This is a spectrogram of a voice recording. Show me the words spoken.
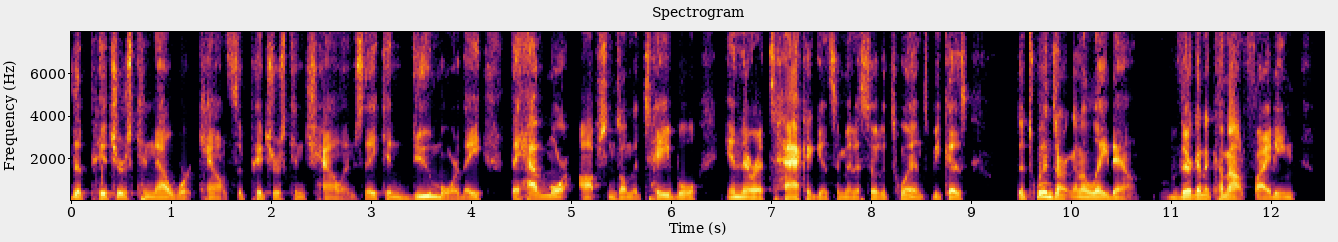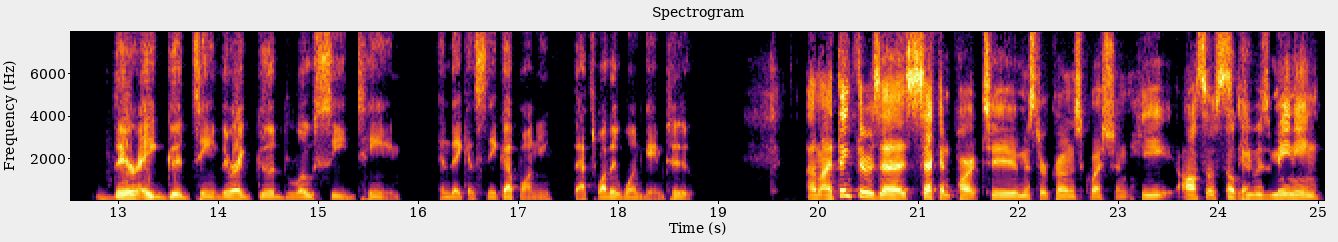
The pitchers can now work counts. The pitchers can challenge. They can do more. They they have more options on the table in their attack against the Minnesota Twins because the Twins aren't going to lay down. They're going to come out fighting. They're a good team. They're a good low seed team, and they can sneak up on you. That's why they won game two. Um, I think there's a second part to Mr. Cronin's question. He also okay. he was meaning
